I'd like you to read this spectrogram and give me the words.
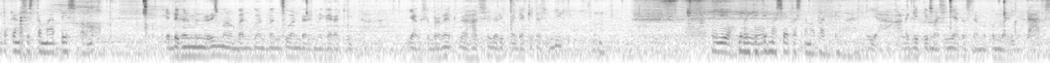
untuk yang sistematis Pak. ya dengan menerima bantuan-bantuan dari negara kita yang sebenarnya itu adalah hasil dari pajak kita sendiri Iya. bener. legitimasi atas nama bantuan ya legitimasinya atas nama pemerintah atas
